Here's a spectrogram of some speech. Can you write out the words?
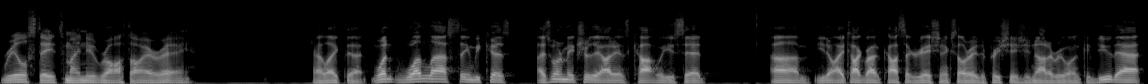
real estate's my new Roth IRA. I like that. One one last thing because I just want to make sure the audience caught what you said. Um, you know, I talk about cost segregation, accelerated depreciation. Not everyone can do that,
